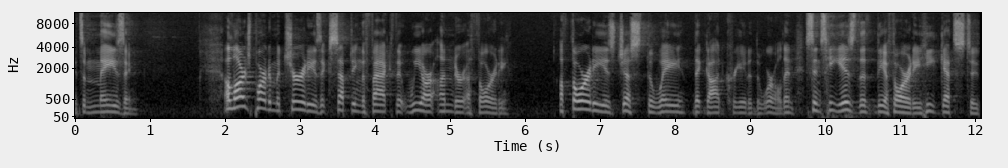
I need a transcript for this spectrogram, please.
It's amazing. A large part of maturity is accepting the fact that we are under authority. Authority is just the way that God created the world. And since He is the, the authority, He gets to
